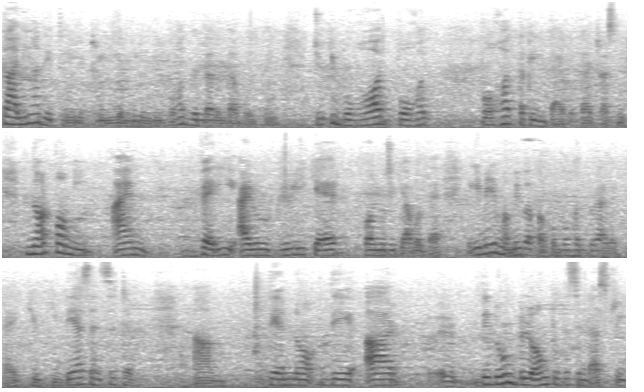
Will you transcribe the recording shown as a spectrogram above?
गालियाँ देते हैं लिटरली गंदी गंदी बहुत गंदा गंदा बोलते हैं जो कि बहुत बहुत बहुत तकलीफदायक होता है trust me not for me I am very I don't really care कौन मुझे क्या बोलता है. लेकिन मेरे मम्मी पापा को बहुत बुरा लगता है क्योंकि they are sensitive they are no they are they don't belong to this industry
